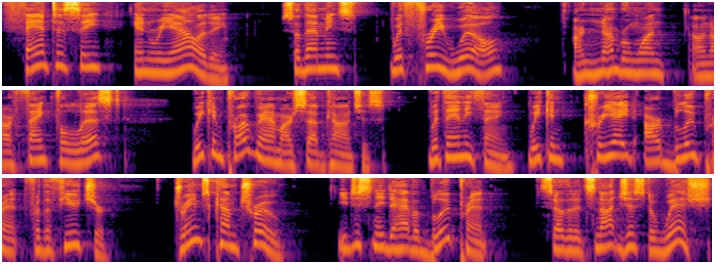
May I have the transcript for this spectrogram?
fantasy and reality. So that means with free will, our number one on our thankful list, we can program our subconscious with anything. We can create our blueprint for the future. Dreams come true. You just need to have a blueprint so that it's not just a wish.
